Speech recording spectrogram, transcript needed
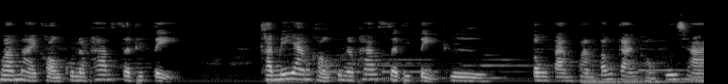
ความหมายของคุณภาพสถิติคำนิยามของคุณภาพสถิติคือ ตรงตามความต้องการของผู้ใช้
